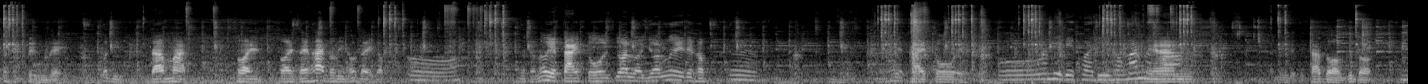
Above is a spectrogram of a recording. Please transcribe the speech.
มันสิตึงเลยก็ติสามารถซอยซอยสายพานตัวนี้เข้าใจครับอ๋อแต่เราจะตายตัวย้อนเราย้อนเลยนะครับเออเราจะตายตัวเลยโอ้นี่เด็กข้อดีของมันแม่นงาบ่นอันนี้ก็ติดตาดอกขึ้นดอกอื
